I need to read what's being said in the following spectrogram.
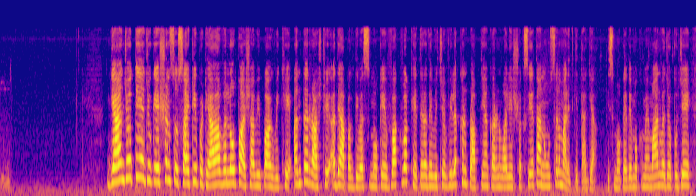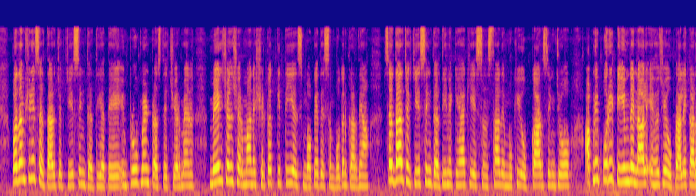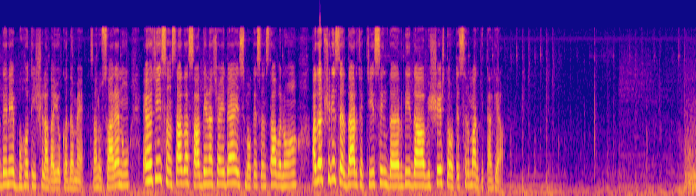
ਗਿਆਨ ਜੋਤੀ ਐਜੂਕੇਸ਼ਨ ਸੁਸਾਇਟੀ ਪਟਿਆਲਾ ਵੱਲੋਂ ਭਾਸ਼ਾ ਵਿਭਾਗ ਵਿਖੇ ਅੰਤਰਰਾਸ਼ਟਰੀ ਅਧਿਆਪਕ ਦਿਵਸ ਮੌਕੇ ਵੱਖ-ਵੱਖ ਖੇਤਰਾਂ ਦੇ ਵਿੱਚ ਵਿਲੱਖਣ ਪ੍ਰਾਪਤੀਆਂ ਕਰਨ ਵਾਲੀਆਂ ਸ਼ਖਸੀਅਤਾਂ ਨੂੰ ਸਨਮਾਨਿਤ ਕੀਤਾ ਗਿਆ। ਇਸ ਮੌਕੇ ਦੇ ਮੁੱਖ ਮਹਿਮਾਨ ਵਜੋਂ ਪੁੱਜੇ ਪਦਮ ਸ਼੍ਰੀ ਸਰਦਾਰ ਜਗਜੀਤ ਸਿੰਘ ਦਰਦੀ ਅਤੇ ਇੰਪਰੂਵਮੈਂਟ ਟਰਸਟ ਦੇ ਚੇਅਰਮੈਨ ਮੇਘਚੰਦ ਸ਼ਰਮਾ ਨੇ ਸ਼ਿਰਕਤ ਕੀਤੀ। ਇਸ ਮੌਕੇ ਤੇ ਸੰਬੋਧਨ ਕਰਦਿਆਂ ਸਰਦਾਰ ਜਗਜੀਤ ਸਿੰਘ ਦਰਦੀ ਨੇ ਕਿਹਾ ਕਿ ਇਸ ਸੰਸਥਾ ਦੇ ਮੁਖੀ ਉਪਕਾਰ ਸਿੰਘ ਜੋ ਆਪਣੀ ਪੂਰੀ ਟੀਮ ਦੇ ਨਾਲ ਇਹੋ ਜਿਹੇ ਉਪਰਾਲੇ ਕਰਦੇ ਨੇ, ਬਹੁਤ ਹੀ ਸ਼ਲਾਘਾਯੋਗ ਕਦਮ ਹੈ। ਸਾਨੂੰ ਸਾਰਿਆਂ ਨੂੰ ਇਹੋ ਜਿਹੀ ਸੰਸਥਾ ਦਾ ਸਾਥ ਦੇਣਾ ਚਾਹੀਦਾ ਹੈ। ਇਸ ਮੌਕੇ ਸੰਸਥਾ ਵੱਲੋਂ ਅਦਬ ਸ਼੍ਰੀ ਸਰਦਾਰ ਜਗਜੀਤ ਸਿੰਘ ਦਰਦੀ ਦਾ ਵਿਸ਼ੇਸ਼ ਤੌਰ ਤੇ ਸਨਮਾਨ ਕੀਤਾ ਗਿਆ।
